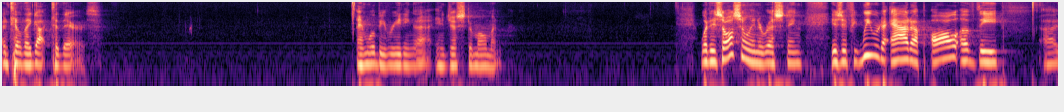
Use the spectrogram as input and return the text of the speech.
until they got to theirs. And we'll be reading that in just a moment. What is also interesting is if we were to add up all of the uh,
